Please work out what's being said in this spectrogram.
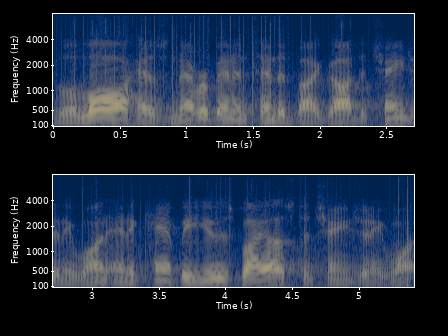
The law has never been intended by God to change anyone, and it can't be used by us to change anyone.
